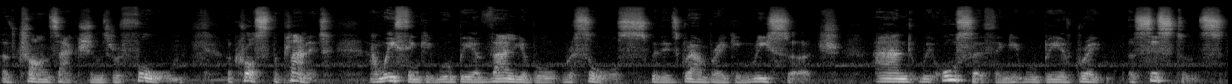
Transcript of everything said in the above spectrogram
of transactions reform across the planet and we think it will be a valuable resource with its groundbreaking research and we also think it will be of great assistance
